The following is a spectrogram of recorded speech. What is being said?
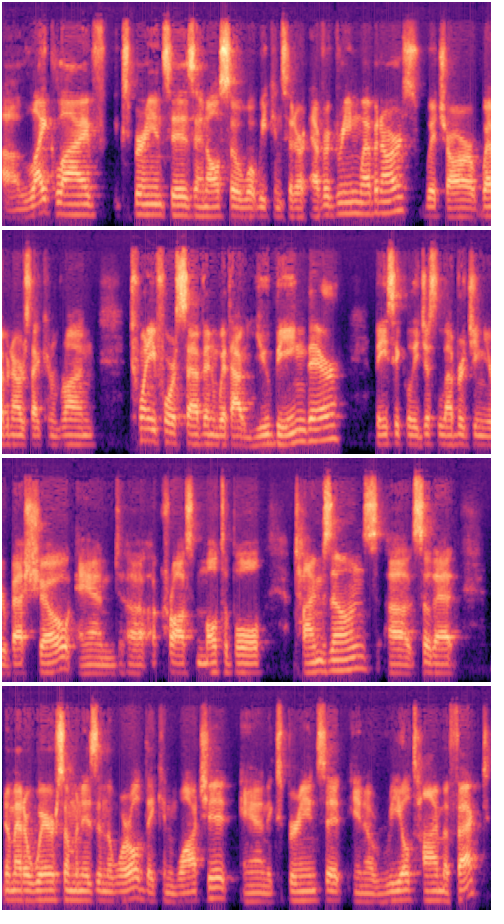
uh, like live experiences and also what we consider evergreen webinars which are webinars that can run 24 7 without you being there basically just leveraging your best show and uh, across multiple time zones uh, so that no matter where someone is in the world, they can watch it and experience it in a real time effect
